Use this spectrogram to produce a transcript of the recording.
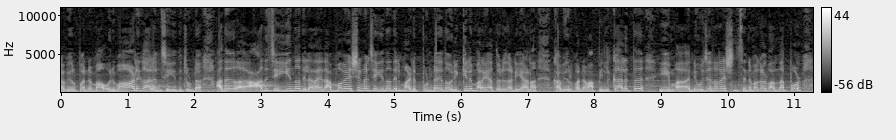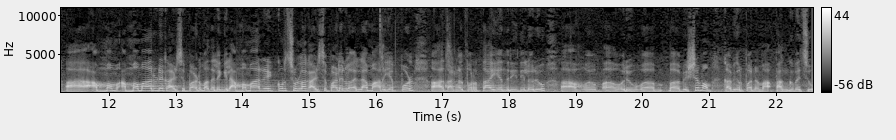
കവിയൂർ പൊന്നമ്മ ഒരുപാട് കാലം ചെയ്തിട്ടുണ്ട്. അത് അത് ചെയ്യുന്നതിൽ അതായത് അമ്മവേഷങ്ങൾ ചെയ്യുന്നതിൽ മടുപ്പുണ്ട് എന്ന് ഒരിക്കലും പറയാത്തൊരു നടിയാണ് കവിയൂർ പൊന്നമ്മ. പിൽക്കാലത്ത് ഈ ന്യൂ ജനറേഷൻ സിനിമകൾ വന്നപ്പോൾ അമ്മ അമ്മമാരുടെ കാഴ്ചപ്പാടും അതല്ലെങ്കിൽ അമ്മമാരെക്കുറിച്ചുള്ള കാഴ്ചപ്പാടുകളും എല്ലാം മാറിയപ്പോൾ തങ്ങൾ പുറത്തായി എന്ന രീതിയിലൊരു ഒരു വിഷമം കവിയൂർ പൊന്നമ്മ പങ്കുവെച്ചു.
